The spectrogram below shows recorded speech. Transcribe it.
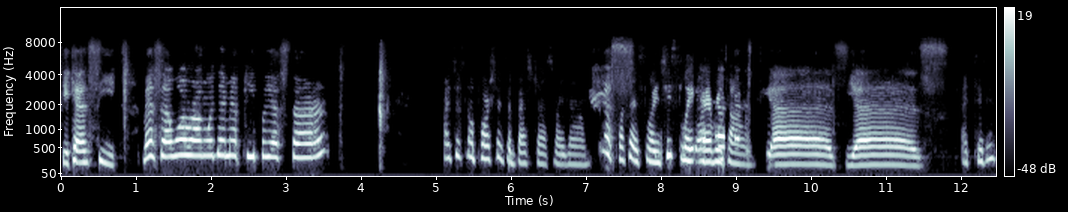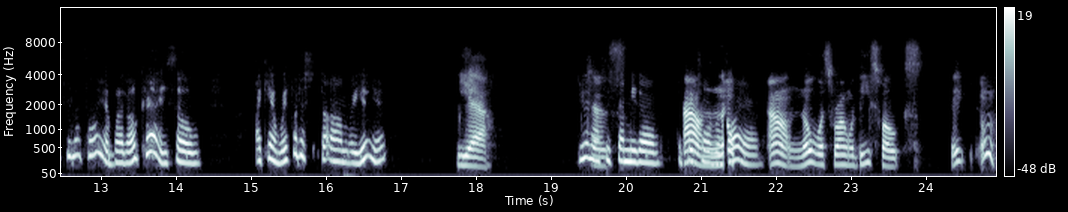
You can see it. May I say, what wrong with them, you people, you star? I just know Porsha's the best dress right now. Yes. Porsha is slaying. She's slay every time. Yes. Yes. I didn't see Latoya, but okay. So I can't wait for the, the um reunion. Yeah. You're gonna have to send me the, the I picture of don't know. Latoya. I don't know what's wrong with these folks. They mm,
